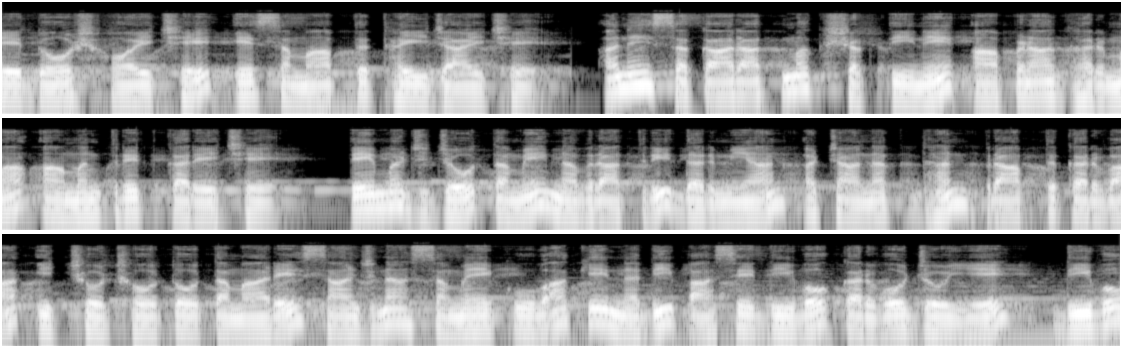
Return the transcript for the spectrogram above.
જે દોષ હોય છે, એ સમાપ્ત થઈ જાય છે અને સકારાત્મક શક્તિને આપણા ઘરમાં આમંત્રિત કરે છે. તેમજ જો તમે નવરાત્રી દરમિયાન અચાનક ધન પ્રાપ્ત કરવા ઈચ્છો છો તો તમારે સાંજના સમયે કૂવા કે નદી પાસે દીવો કરવો જોઈએ. દીવો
